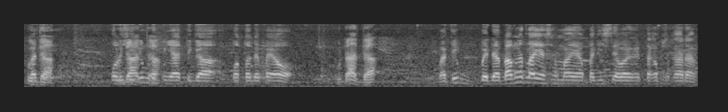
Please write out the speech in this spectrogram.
Berarti Udah, polisi udah ini ada. udah punya tiga foto DPO udah ada. berarti beda banget lah ya sama yang Peggy Setiawan yang ditangkap sekarang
